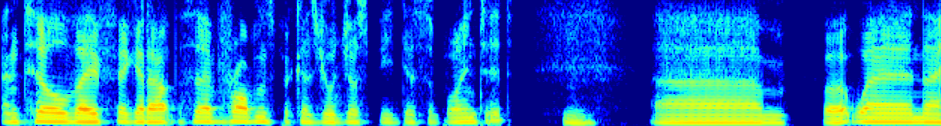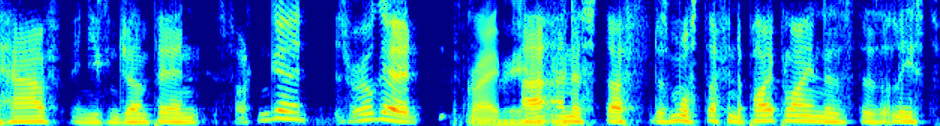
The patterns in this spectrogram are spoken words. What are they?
until they've figured out the server problems because you'll just be disappointed. Mm. Um, but when they have and you can jump in, it's fucking good. It's real good. Right. Really Uh, good. and there's stuff. There's more stuff in the pipeline. There's there's at least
